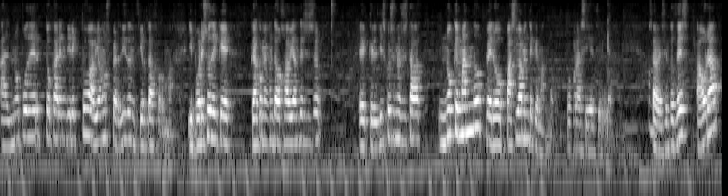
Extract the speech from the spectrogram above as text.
al no poder tocar en directo, habíamos perdido en cierta forma. Y por eso de que, que ha comentado Javi antes, eso, eh, que el disco se nos estaba no quemando, pero pasivamente quemando, por así decirlo. ¿Sabes? Entonces, ahora,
